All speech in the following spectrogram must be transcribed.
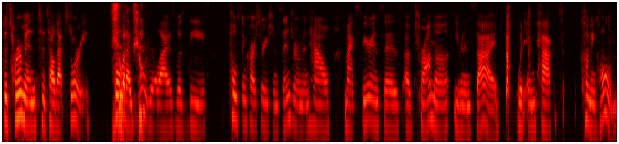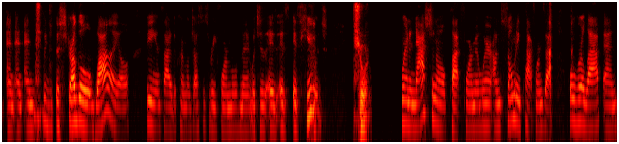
determined to tell that story. Sure, but what I sure. didn't realize was the post incarceration syndrome and how my experiences of trauma, even inside, would impact coming home and, and, and the struggle while being inside of the criminal justice reform movement, which is is is, huge. Sure. We're in a national platform and we're on so many platforms that overlap and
